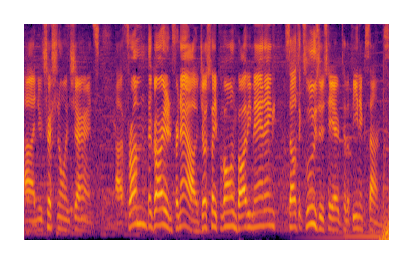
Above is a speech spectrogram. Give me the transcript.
uh, nutritional insurance. Uh, from the Garden for now, Joe Slate Pavone, Bobby Manning, Celtics losers here to the Phoenix Suns.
